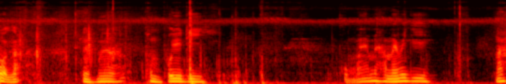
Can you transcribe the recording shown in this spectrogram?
สนละในเมื่อผมพูดดีๆผมไม่ไม่ทำอะไรไม่ดีนะ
